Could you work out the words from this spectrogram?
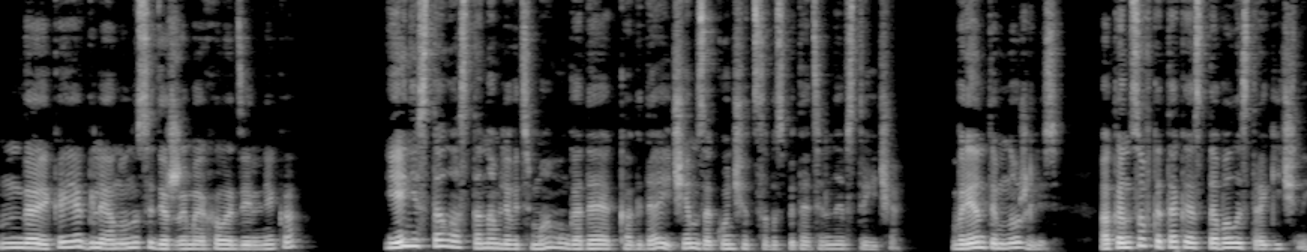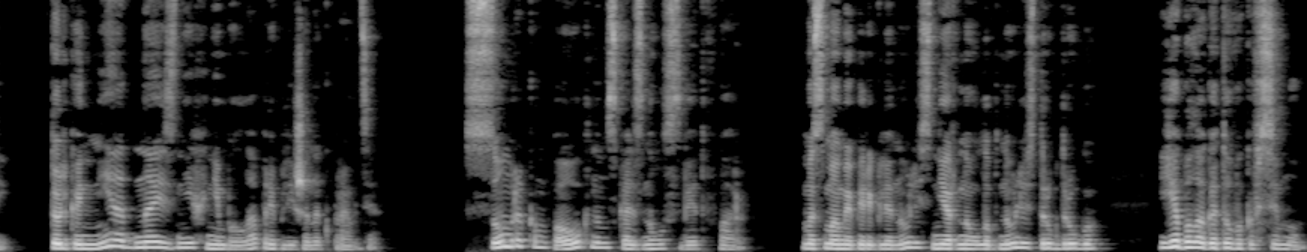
Дай-ка я гляну на содержимое холодильника». Я не стала останавливать маму, гадая, когда и чем закончится воспитательная встреча. Варианты множились, а концовка так и оставалась трагичной. Только ни одна из них не была приближена к правде. С сумраком по окнам скользнул свет фар. Мы с мамой переглянулись, нервно улыбнулись друг другу. Я была готова ко всему.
